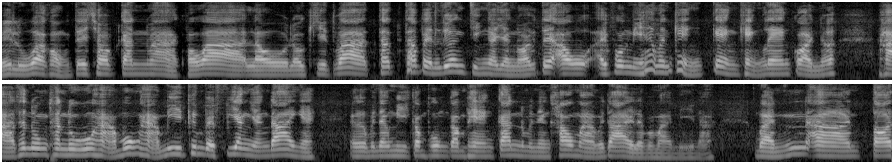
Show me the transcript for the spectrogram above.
ไม่รู้ว่าของเต้ชอบกั้นมาก เพราะว่าเราเราคิดว่าถ้าถ้าเป็นเรื่องจริงอะอย่างน้อยเต้เอาไอ้พวกนี้ให้มันแข็งแกร่งแข็งแรงก่อนเนอะหาธนงธนูหามงหามีดขึ้นไปเฟี้ยงยังได้ไงเออมันยังมีกำพงกำแพงกั้นมันยังเข้ามาไม่ได้อะไรประมาณนี้นะ เหมือนอ่าตอน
